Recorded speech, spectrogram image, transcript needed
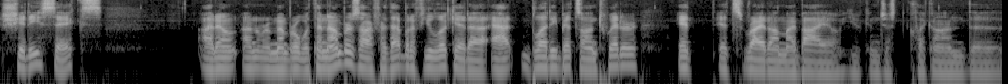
shitty six. I don't I don't remember what the numbers are for that, but if you look at uh, at Bloody Bits on Twitter, it it's right on my bio. You can just click on the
